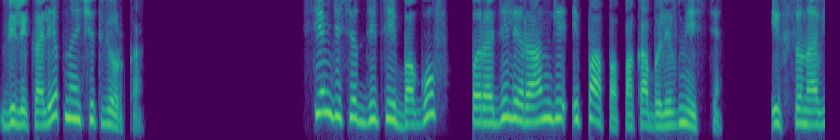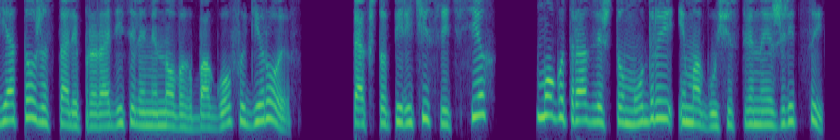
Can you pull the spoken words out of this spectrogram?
Великолепная четверка. 70 детей богов породили Ранги и Папа, пока были вместе. Их сыновья тоже стали прародителями новых богов и героев, так что перечислить всех могут разве что мудрые и могущественные жрецы,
